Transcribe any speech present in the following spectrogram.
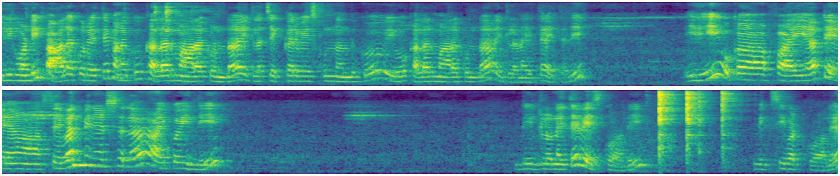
ఇదిగోండి పాలకూర అయితే మనకు కలర్ మారకుండా ఇట్లా చక్కెర వేసుకున్నందుకు ఇవో కలర్ మారకుండా ఇట్లనైతే అవుతుంది ఇది ఒక ఫైవ్ ఆర్ టె సెవెన్ మినిట్స్లో అయిపోయింది. దీంట్లోనైతే వేసుకోవాలి. మిక్సీ పట్టుకోవాలి.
